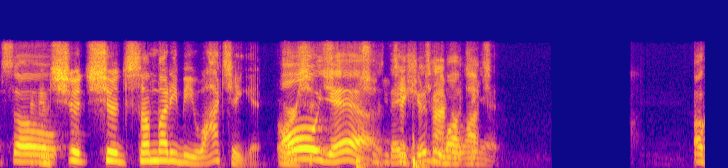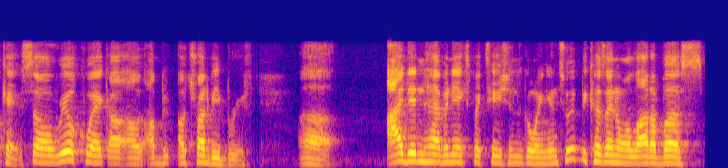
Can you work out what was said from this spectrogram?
so and should should somebody be watching it? oh should- yeah, should they should be watching watch it. Okay, so real quick, I'll I'll, I'll, I'll try to be brief. Uh, I didn't have any expectations going into it because I know a lot of us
